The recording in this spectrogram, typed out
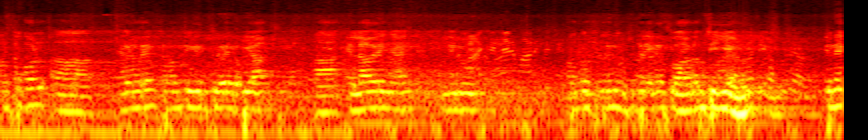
ഫസ്റ്റ് ഓഫ് ഓൾ ഞങ്ങളുടെ എത്തിയ എല്ലാവരെയും ഞാൻ ഈ ഒരു സന്തോഷത്തിന്റെ നിമിഷത്തിലേക്ക് സ്വാഗതം ചെയ്യുകയാണ്. പിന്നെ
